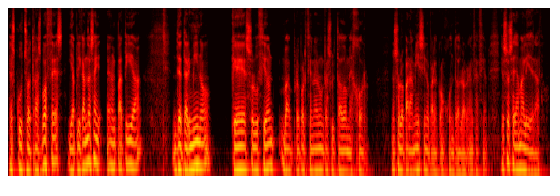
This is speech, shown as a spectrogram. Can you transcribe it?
escucho otras voces y aplicando esa empatía determino qué solución va a proporcionar un resultado mejor, no solo para mí, sino para el conjunto de la organización. Eso se llama liderazgo.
